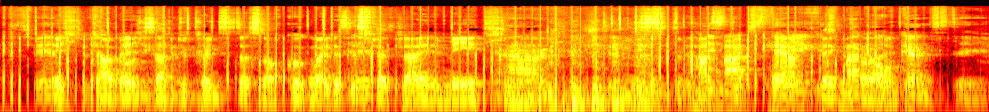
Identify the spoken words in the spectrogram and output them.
Das Ich glaube ehrlich nicht gesagt, du könntest das noch gucken, weil das ist für kleine Mädchen. Ja, stimmt. Das Und passt die mag Steak, perfekt ich mag rein. auch gern Steak.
